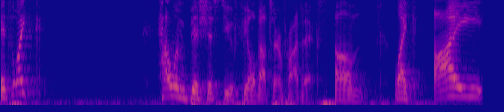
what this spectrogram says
it's like, how ambitious do you feel about certain projects? Um, like I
